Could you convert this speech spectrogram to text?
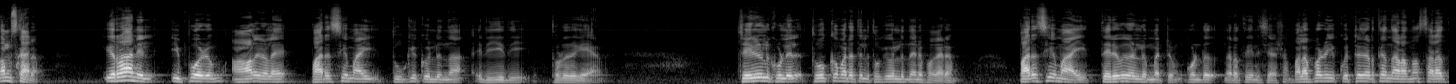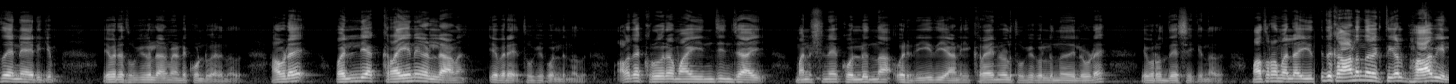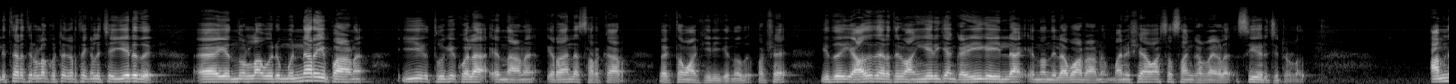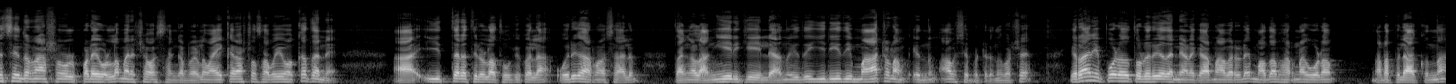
നമസ്കാരം. ഇറാനിൽ ഇപ്പോഴും ആളുകളെ പരസ്യമായി തൂക്കിക്കൊല്ലുന്ന രീതി തുടരുകയാണ്. ജയിലുകൾക്കുള്ളിൽ തൂക്കുമരത്തിൽ തൂക്കിക്കൊല്ലുന്നതിന് പകരം പരസ്യമായി തെരുവുകളിലും മറ്റും കൊണ്ട് നിർത്തിയതിന് ശേഷം പലപ്പോഴും ഈ കുറ്റകൃത്യം നടന്ന സ്ഥലത്ത് തന്നെയായിരിക്കും ഇവരെ തൂക്കിക്കൊല്ലാൻ വേണ്ടി കൊണ്ടുവരുന്നത്. അവിടെ വലിയ ക്രൈനുകളിലാണ് ഇവരെ തൂക്കിക്കൊല്ലുന്നത്. വളരെ ക്രൂരമായി ഇഞ്ചിഞ്ചായി മനുഷ്യനെ കൊല്ലുന്ന ഒരു രീതിയാണ് ഈ ക്രൈനുകൾ തൂക്കിക്കൊല്ലുന്നതിലൂടെ ഇവർ ഉദ്ദേശിക്കുന്നത്. മാത്രമല്ല ഇത് കാണുന്ന വ്യക്തികൾ ഭാവിയിൽ ഇത്തരത്തിലുള്ള കുറ്റകൃത്യങ്ങൾ ചെയ്യരുത് എന്നുള്ള ഒരു മുന്നറിയിപ്പാണ് ഈ തൂക്കിക്കൊല എന്നാണ് ഇറാനിലെ സർക്കാർ വ്യക്തമാക്കിയിരിക്കുന്നത്. പക്ഷേ ഇത് യാതൊരു തരത്തിലും അംഗീകരിക്കാൻ കഴിയുകയില്ല എന്ന നിലപാടാണ് മനുഷ്യാവകാശ സംഘടനകൾ സ്വീകരിച്ചിട്ടുള്ളത്. ആംനസ്റ്റി ഇന്റർനാഷണൽ ഉൾപ്പെടെയുള്ള മനുഷ്യാവകാശ സംഘടനകളും ഐക്യരാഷ്ട്ര സഭയും ഒക്കെ തന്നെ ഇത്തരത്തിലുള്ള തൂക്കിക്കൊല ഒരു കാരണവശാലും തങ്ങൾ അംഗീകരിക്കുകയില്ല എന്നും ഇത് ഈ രീതി മാറ്റണം എന്നും ആവശ്യപ്പെട്ടിരുന്നു. പക്ഷേ ഇറാൻ ഇപ്പോഴും തുടരുക തന്നെയാണ്. കാരണം അവരുടെ മതഭരണകൂടം നടപ്പിലാക്കുന്ന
